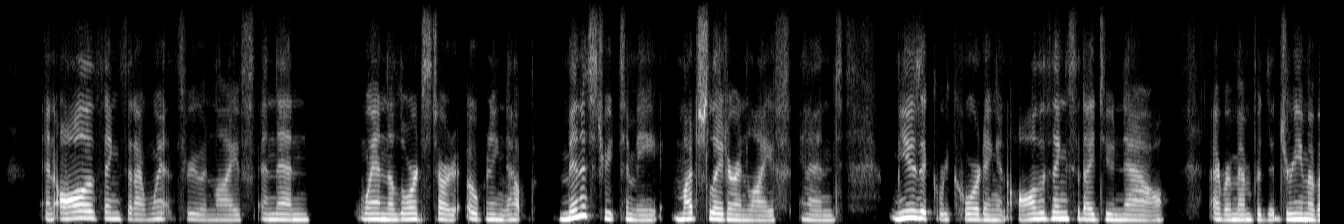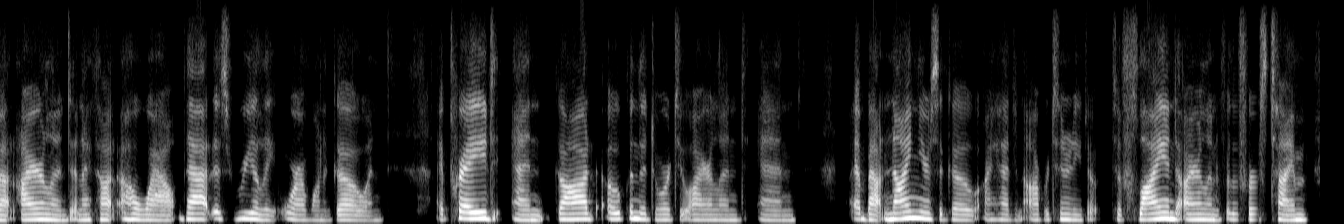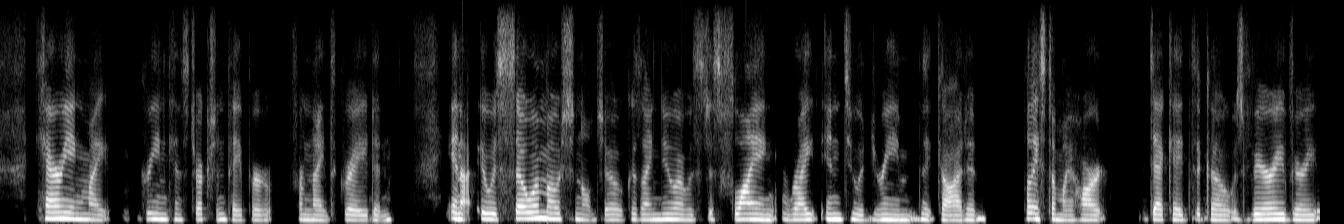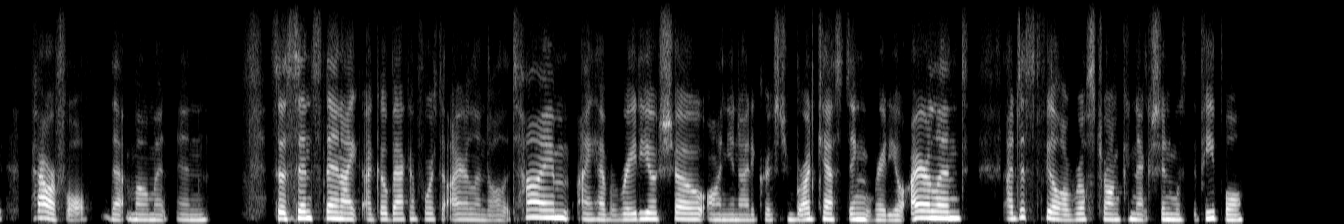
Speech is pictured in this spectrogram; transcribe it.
and all the things that I went through in life. And then when the Lord started opening up ministry to me much later in life and music recording and all the things that I do now, I remembered the dream about Ireland and I thought, oh, wow, that is really where I want to go. And I prayed, and God opened the door to Ireland. And about nine years ago, I had an opportunity to, to fly into Ireland for the first time, carrying my green construction paper from ninth grade. And and it was so emotional, Joe, because I knew I was just flying right into a dream that God had placed on my heart decades ago. It was very, very powerful that moment. And so since then, I, I, go back and forth to Ireland all the time. I have a radio show on United Christian Broadcasting, Radio Ireland. I just feel a real strong connection with the people,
